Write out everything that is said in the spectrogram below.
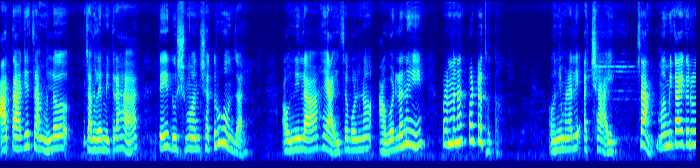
आता जे चांगलं चांगले मित्र आहात ते दुश्मन शत्रू होऊन जाल. अवनीला हे आईचं बोलणं आवडलं नाही पण मनात पटत होतं. अवनी म्हणाली अच्छा आई सांग मग मी काय करू?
